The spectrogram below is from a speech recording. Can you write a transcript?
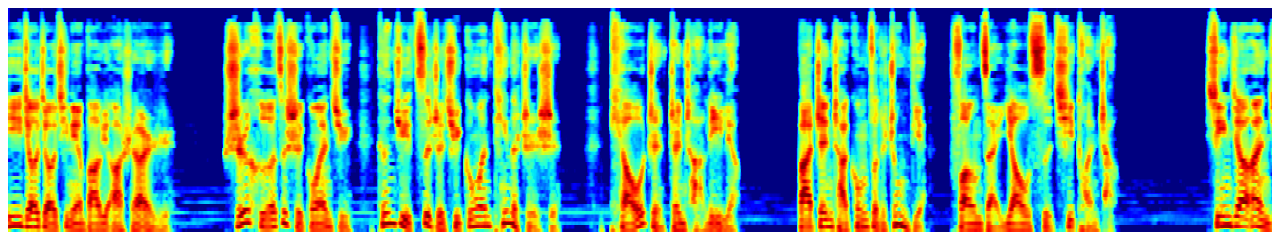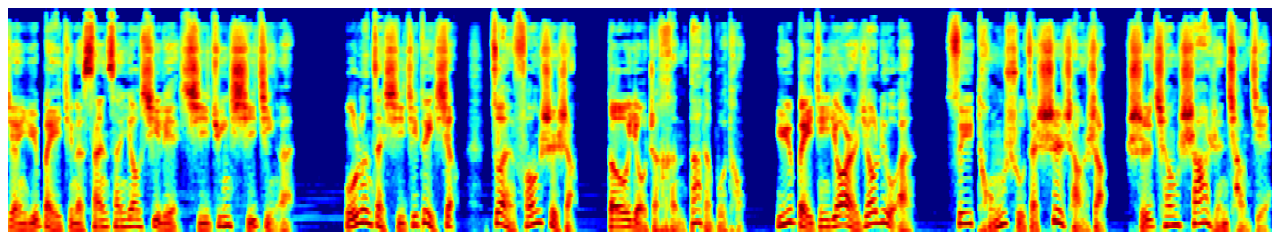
一九九七年八月二十二日，石河子市公安局根据自治区公安厅的指示，调整侦查力量，把侦查工作的重点放在幺四七团场。新疆案件与北京的三三幺系列袭军袭警案，无论在袭击对象、作案方式上都有着很大的不同。与北京幺二幺六案虽同属在市场上持枪杀人抢劫，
